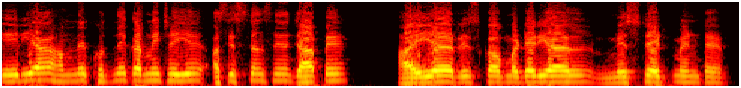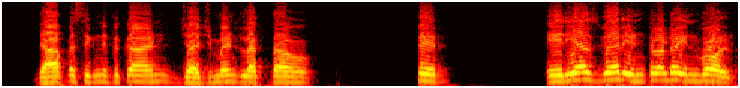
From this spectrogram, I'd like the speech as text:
एरिया हमने खुद ने करनी चाहिए? असिस्टेंस है जहाँ पे higher risk of material misstatement है, जहाँ पे सिग्निफिकेंट जजमेंट लगता हो। फिर एरियाज़ वेयर इंटरनल इन्वॉल्व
